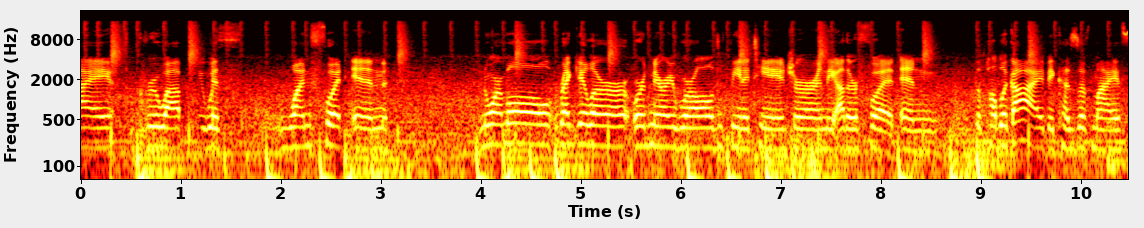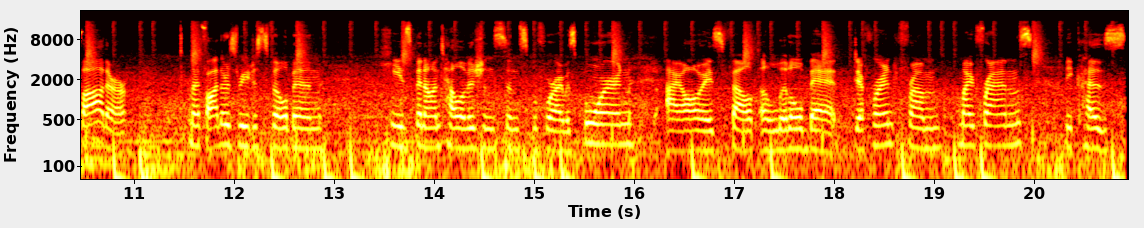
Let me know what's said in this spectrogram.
I grew up with one foot in normal, regular, ordinary world, being a teenager, and the other foot in the public eye because of my father. My father's Regis Philbin. He's been on television since before I was born. I always felt a little bit different from my friends because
